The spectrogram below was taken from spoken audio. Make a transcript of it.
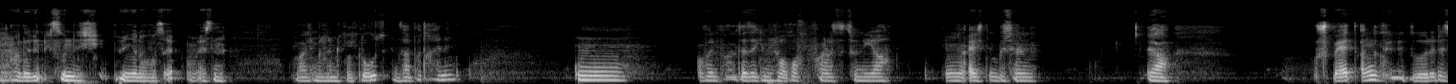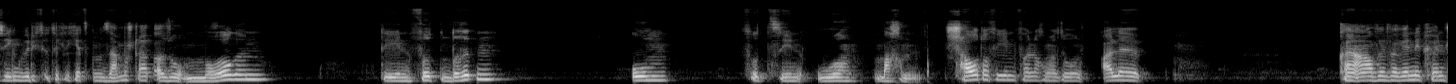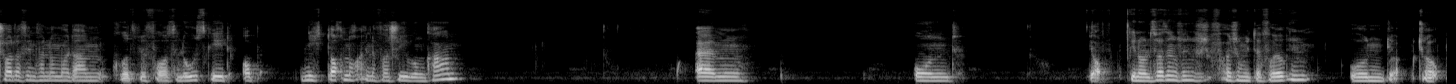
Hallo, nicht so nicht. Ich bin genau was am Essen. Weil ich mich nämlich gleich los ins Sabbertraining. Mm, auf jeden Fall tatsächlich mich auch aufgefallen, dass das Turnier mm, echt ein bisschen, ja, spät angekündigt wurde. Deswegen würde ich tatsächlich jetzt am Samstag, also morgen, den 4.3. um 14 Uhr machen. Schaut auf jeden Fall nochmal so alle keine Ahnung, auf jeden Fall, wenn ihr könnt, schaut auf jeden Fall nochmal dann kurz bevor es losgeht, ob nicht doch noch eine Verschiebung kam. Ähm, und ja, genau, das war's dann schon mit der Folge. Und ja, ciao.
